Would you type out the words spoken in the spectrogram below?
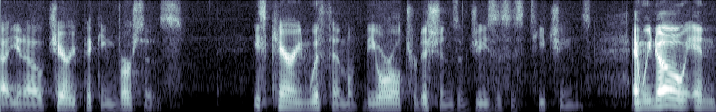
uh, you know, cherry picking verses. He's carrying with him the oral traditions of Jesus' teachings. And we know in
